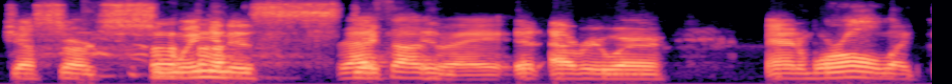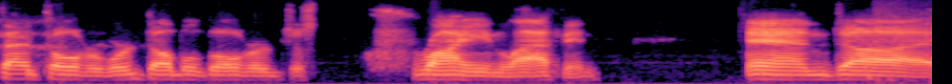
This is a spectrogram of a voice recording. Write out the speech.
just starts swinging his stick sounds in- right. it everywhere, and we're all like bent over. We're doubled over, just crying, laughing. And uh,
